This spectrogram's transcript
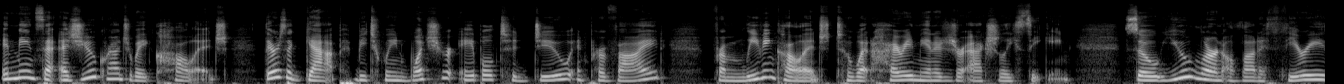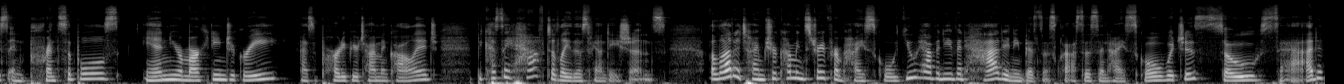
It means that as you graduate college, there's a gap between what you're able to do and provide from leaving college to what hiring managers are actually seeking. So you learn a lot of theories and principles in your marketing degree as a part of your time in college because they have to lay those foundations. A lot of times you're coming straight from high school. You haven't even had any business classes in high school, which is so sad.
